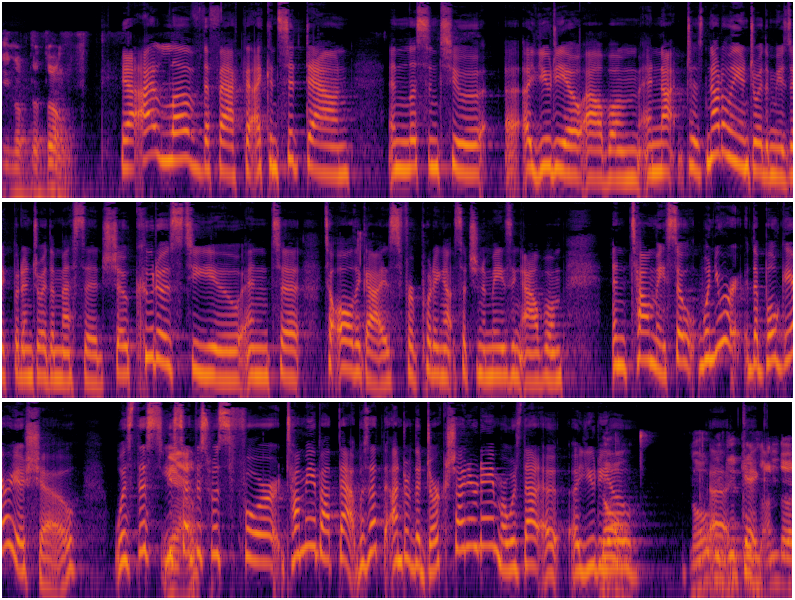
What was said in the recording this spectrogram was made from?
meaning of the song. Yeah, I love the fact that I can sit down and listen to a, a UDO album and not just not only enjoy the music but enjoy the message. So kudos to you and to to all the guys for putting out such an amazing album. And tell me, so when you were the Bulgaria show, was this you Yeah. said this was for tell me about that. Was that under the Dirkschneider name or was that a, a UDO? No, no, we uh, did gig. this under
